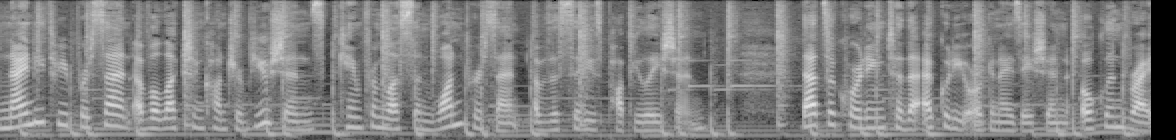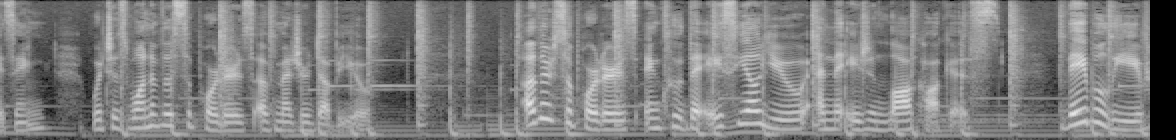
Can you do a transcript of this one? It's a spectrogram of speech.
93% of election contributions came from less than 1% of the city's population. That's according to the equity organization Oakland Rising, which is one of the supporters of Measure W. Other supporters include the ACLU and the Asian Law Caucus. They believe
